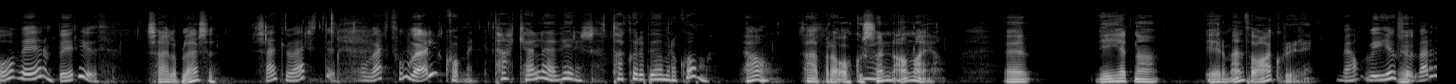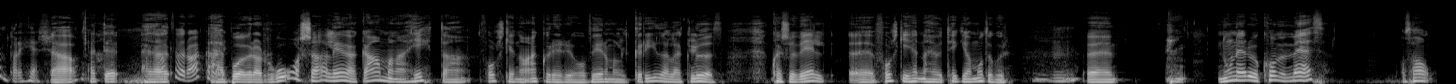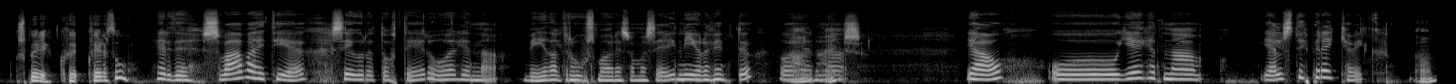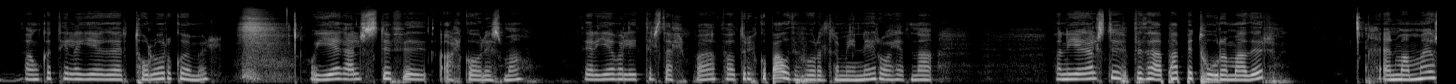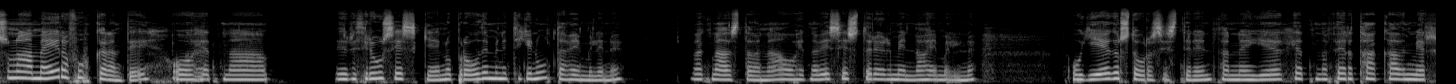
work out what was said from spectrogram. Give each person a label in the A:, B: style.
A: Og við erum byrjuð.
B: Sæla blessu.
A: Sæl verður og verð þú velkomin.
C: Takk kærlega fyrir. Takk fyrir að bjóða mér að koma.
B: Já, það er bara okkur sönn ánægja. Uh, við hérna erum ennþá Akureyri.
A: Já, við ég fyrir verðum bara hér.
B: Já, þetta er, þetta, er búið að vera rosalega gaman að hitta fólk hérna á Akureyri og við erum alveg gríðarlega glöð hversu vel uh, fólki hérna hefur tekið á mót okkur. Mm núna erum við komið með og þá spyr ég, hver, hver er þú?
C: Heyrðu, Svafa heiti ég, Sigurðardóttir og er hérna miðaldra húsmaður eins og maður segir, 950 og
B: Ah,
C: hérna,
B: næs.
C: já, og ég hérna, ég elst upp í Reykjavík
B: Já,
C: þanga til að ég er 12 ára gömul og ég elst upp við alkoholisma þegar ég var lítil stelpa þá drukku báði fóraldra mínir og hérna þannig ég elst upp við það að pappi túramaður en mamma er svona meira fúkarandi og hérna við erum þrjú sískin og bróði minni tekin út af heimilinu vegna aðstæðana og hérna við sýstur erum inn á heimilinu og ég er stóra sýstirinn þannig ég hérna fer að taka að mér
